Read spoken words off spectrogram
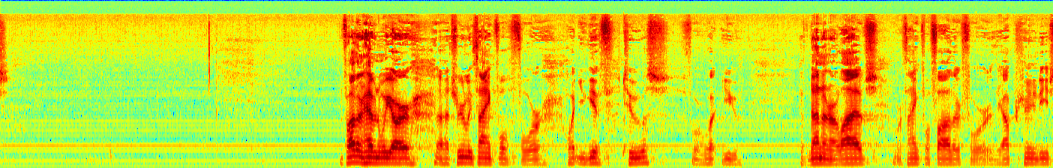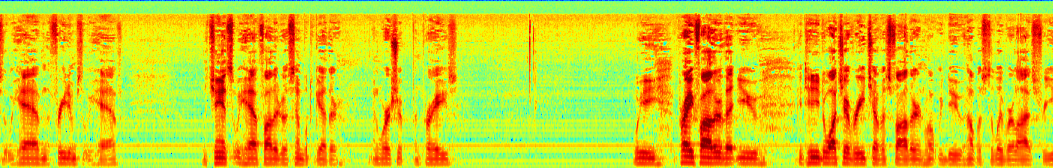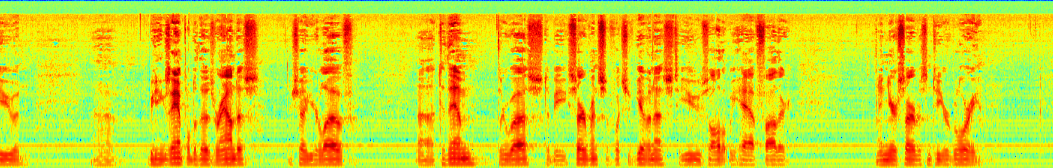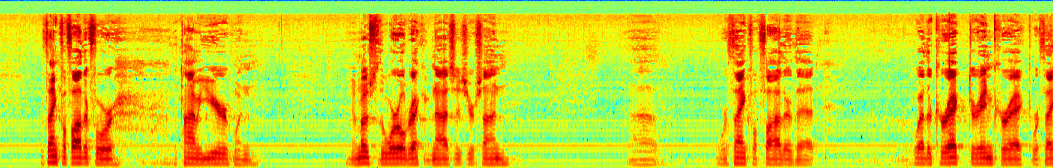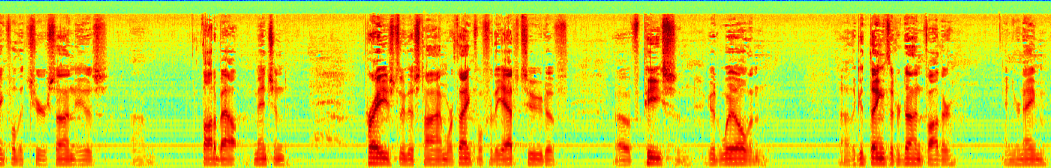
Father in heaven, we are uh, truly thankful for what you give to us, for what you have done in our lives. We're thankful, Father, for the opportunities that we have and the freedoms that we have, the chance that we have, Father, to assemble together and worship and praise. We pray, Father, that you continue to watch over each of us, Father, and what we do, and help us to live our lives for you and uh, be an example to those around us, to show your love uh, to them through us, to be servants of what you've given us, to use all that we have, Father, in your service and to your glory. We're thankful, Father, for the time of year when most of the world recognizes your Son. Uh, we're thankful, Father, that whether correct or incorrect, we're thankful that your Son is um, thought about, mentioned, praised through this time. We're thankful for the attitude of, of peace and goodwill and uh, the good things that are done, Father, in your name.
